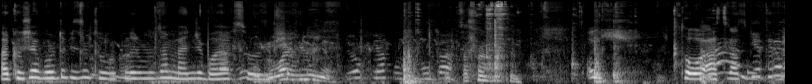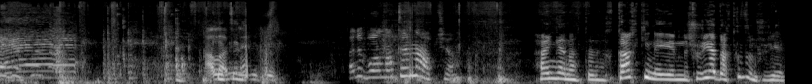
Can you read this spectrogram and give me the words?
Arkadaşlar burada bizim tavuklarımızdan bence bayağı sığırmış yani. ya? Yok yok burada. Kaçman düştün. Ay. Tavuğu at at. Getir hele getir. Al hadi. Hadi bu anahtarı ne yapacağım? Hangi anahtarı? Tak yine yerine. Şuraya tak kızım şuraya.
